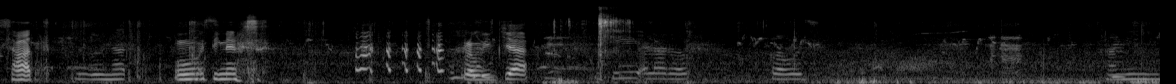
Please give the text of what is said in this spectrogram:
Sat. We will not Oo, oh, tingnan. Probinsya. see a lot of clothes hanging,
